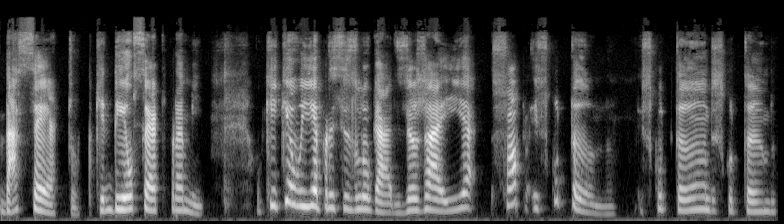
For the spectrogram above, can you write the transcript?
dá certo, porque deu certo para mim. O que, que eu ia para esses lugares? Eu já ia só escutando, escutando, escutando.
